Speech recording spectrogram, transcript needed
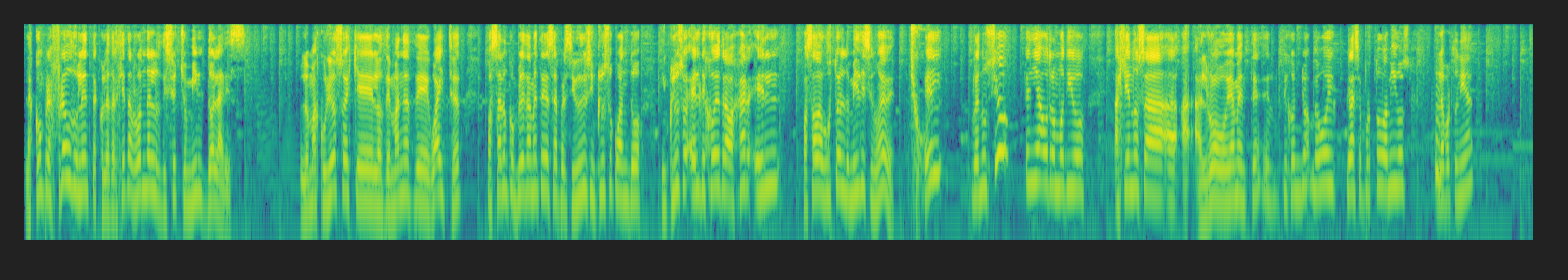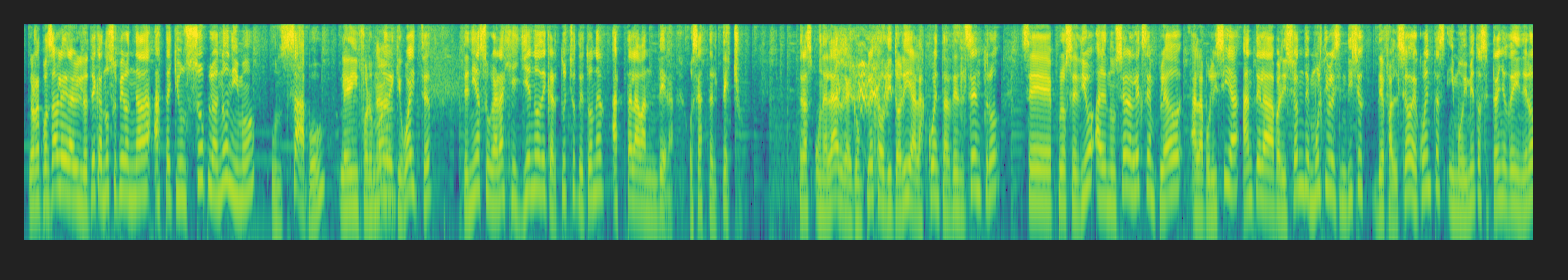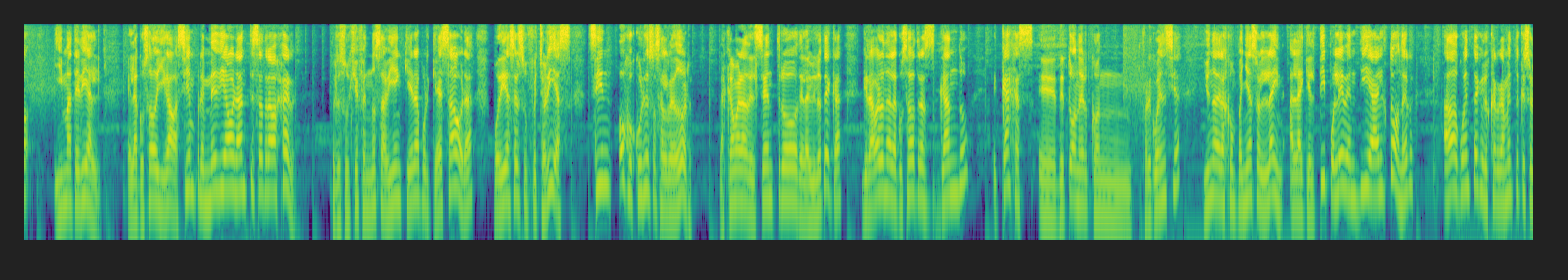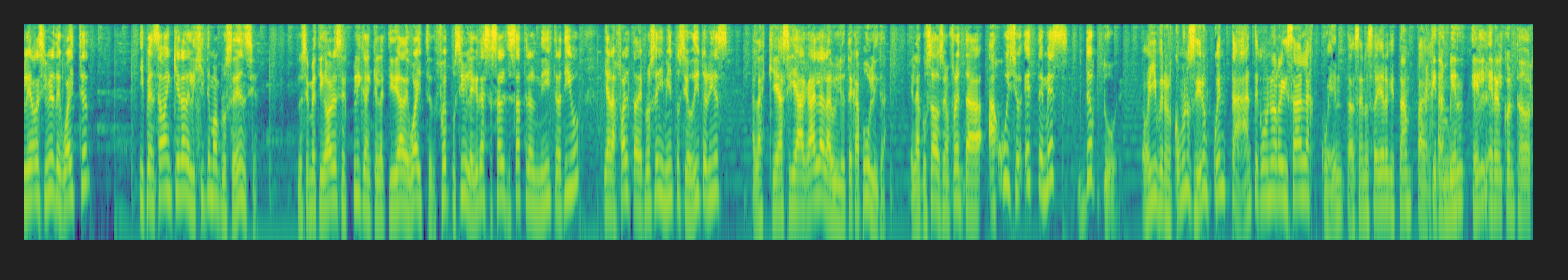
Las compras fraudulentas con la tarjeta rondan los 18 mil dólares. Lo más curioso es que los demandas de Whitehead pasaron completamente desapercibidos incluso cuando incluso él dejó de trabajar el pasado agosto del 2019. Él renunció, tenía otros motivos ajenos a- a- a- al robo, obviamente. Él dijo, yo me voy, gracias por todo, amigos, por la oportunidad. Los responsables de la biblioteca no supieron nada hasta que un soplo anónimo, un sapo, le informó Nah. de que Whitehead tenía su garaje lleno de cartuchos de toner hasta la bandera, o sea, hasta el techo. Tras una larga y compleja auditoría a las cuentas del centro, se procedió a denunciar al ex empleado a la policía ante la aparición de múltiples indicios de falseo de cuentas y movimientos extraños de dinero y material. El acusado llegaba siempre media hora antes a trabajar, pero sus jefes no sabían que era porque a esa hora podía hacer sus fechorías, sin ojos curiosos alrededor. Las cámaras del centro de la biblioteca grabaron al acusado trasgando eh, cajas eh, de toner con frecuencia y una de las compañías online a la que el tipo le vendía el toner ha dado cuenta que los cargamentos que solía recibir de Whitehead y pensaban que era de legítima procedencia. Los investigadores explican que la actividad de Whitehead fue posible gracias al desastre administrativo y a la falta de procedimientos y auditorías a las que hacía gala la biblioteca pública. El acusado se enfrenta a juicio este mes de octubre. Oye, pero ¿cómo no se dieron cuenta antes? ¿Cómo no revisaban las cuentas? O sea, no sabía lo que estaban pagando. Que también él era el contador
